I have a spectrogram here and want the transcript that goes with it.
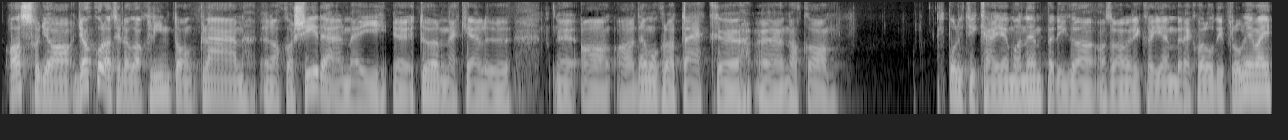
az, hogy a, gyakorlatilag a Clinton klánnak a sérelmei törnek elő a, a demokratáknak a politikájában, nem pedig a, az amerikai emberek valódi problémái.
